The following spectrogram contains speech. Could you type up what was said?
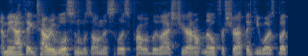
I mean, I think Tyree Wilson was on this list probably last year. I don't know for sure. I think he was, but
